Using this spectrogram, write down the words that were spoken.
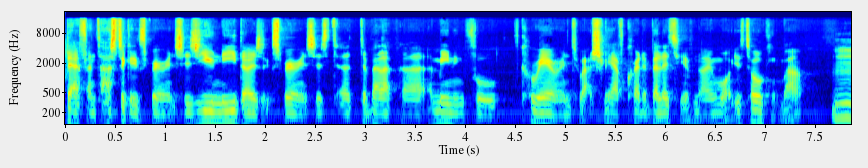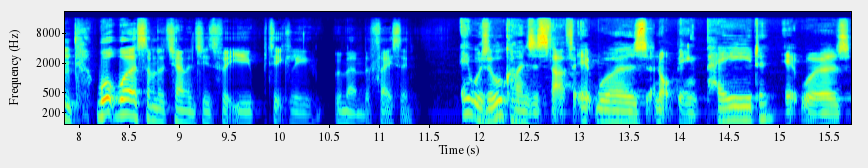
they're fantastic experiences. You need those experiences to develop a, a meaningful career and to actually have credibility of knowing what you're talking about. Mm. What were some of the challenges that you particularly remember facing? It was all kinds of stuff. It was not being paid. It was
